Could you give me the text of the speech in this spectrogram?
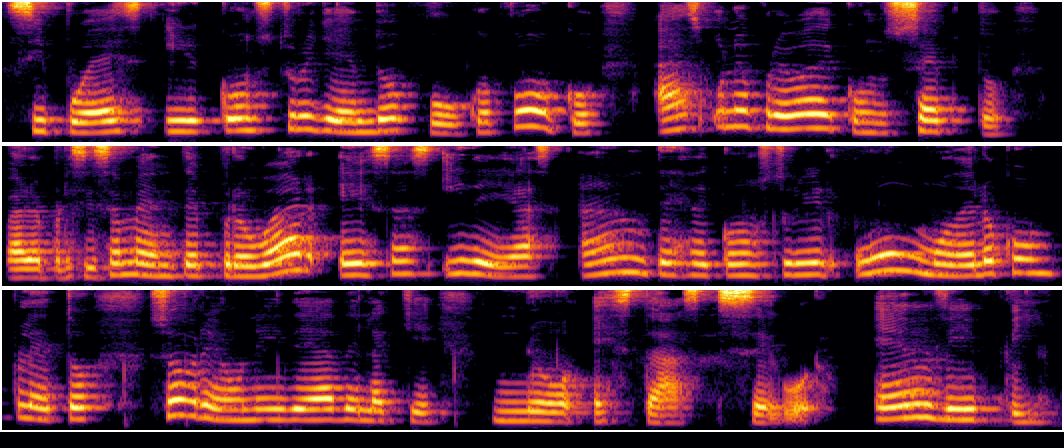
si puedes ir construyendo poco a poco? Haz una prueba de concepto para precisamente probar esas ideas antes de construir un modelo completo sobre una idea de la que no estás seguro. MVP,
